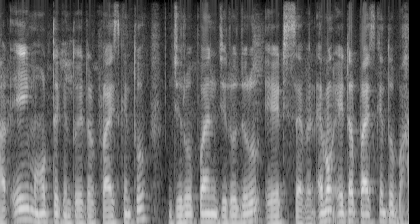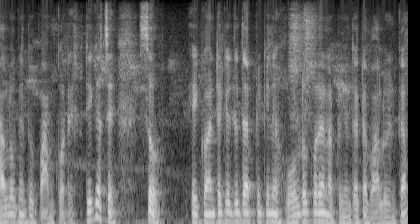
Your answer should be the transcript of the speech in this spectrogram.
আর এই মুহূর্তে কিন্তু এটার প্রাইস কিন্তু zero point zero zero eight seven এবং এটার প্রাইস কিন্তু ভালো কিন্তু পাম্প করে, ঠিক আছে? সো এই কয়েনটাকে যদি আপনি কিনে হোল্ডও করেন, আপনি কিন্তু একটা ভালো ইনকাম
